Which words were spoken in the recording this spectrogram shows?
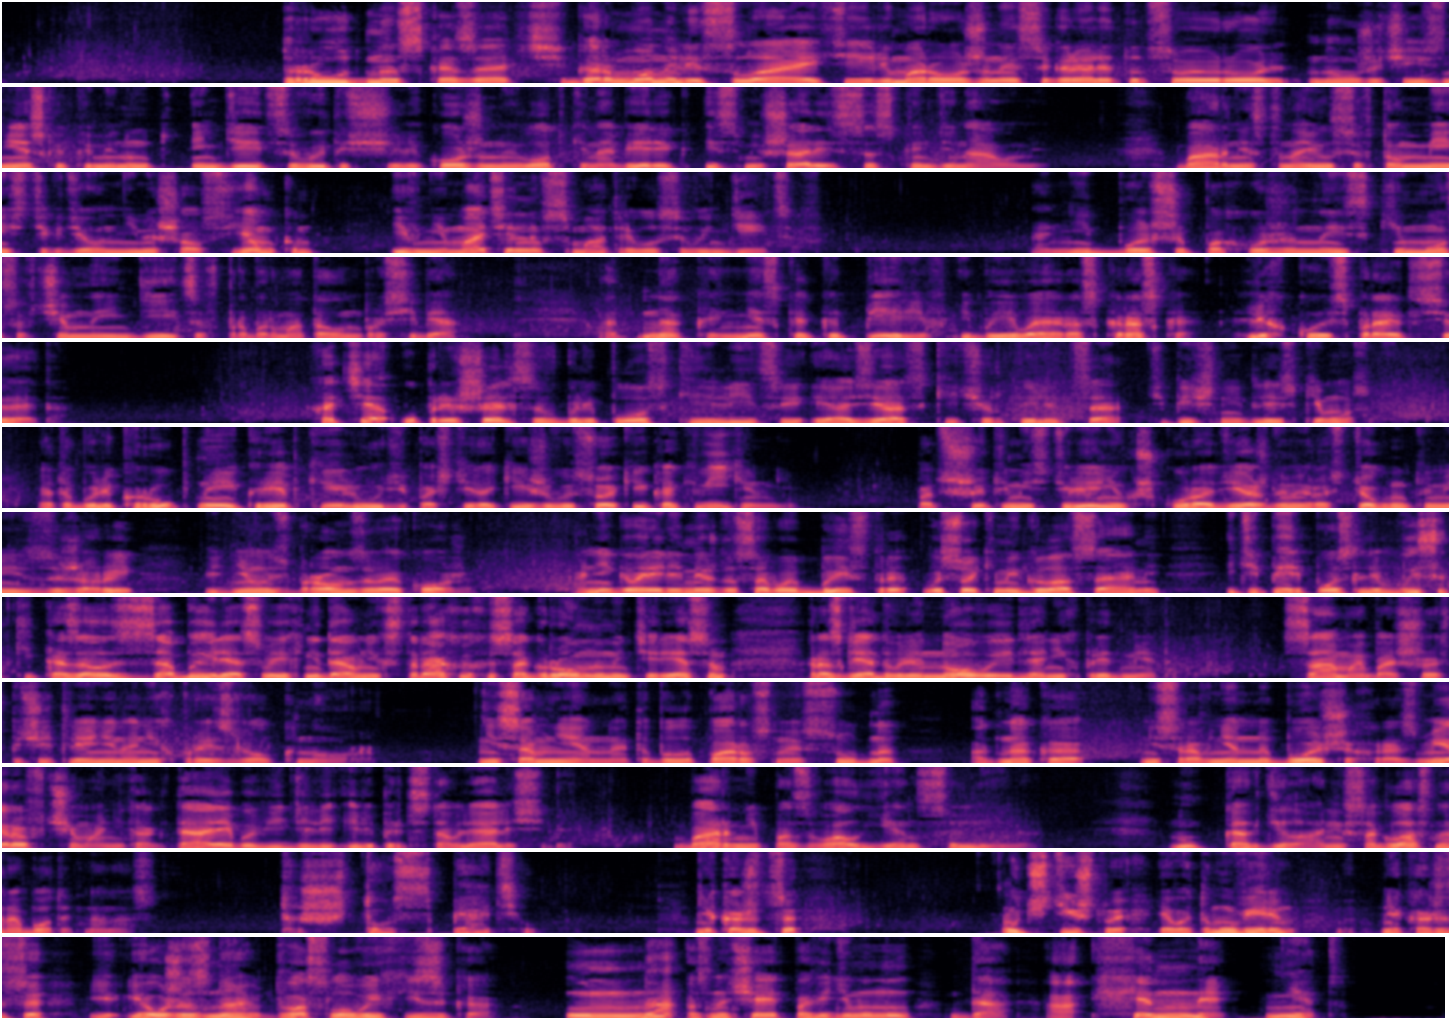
Трудно сказать, гормоны ли слайти или мороженое сыграли тут свою роль, но уже через несколько минут индейцы вытащили кожаные лодки на берег и смешались со скандинавами. Барни остановился в том месте, где он не мешал съемкам, и внимательно всматривался в индейцев. «Они больше похожи на эскимосов, чем на индейцев», — пробормотал он про себя. «Однако несколько перьев и боевая раскраска легко исправят все это». Хотя у пришельцев были плоские лица и азиатские черты лица, типичные для эскимосов, это были крупные и крепкие люди, почти такие же высокие, как викинги. Под сшитыми из тюленях шкур одеждами, расстегнутыми из-за жары, виднелась бронзовая кожа. Они говорили между собой быстро, высокими голосами, и теперь после высадки, казалось, забыли о своих недавних страхах и с огромным интересом разглядывали новые для них предметы. Самое большое впечатление на них произвел Кнор. Несомненно, это было парусное судно, однако несравненно больших размеров, чем они когда-либо видели или представляли себе. Барни позвал Йенса Лина. «Ну, как дела? Они согласны работать на нас?» «Ты что, спятил?» «Мне кажется, учти, что я в этом уверен. Мне кажется, я, я уже знаю два слова их языка. «Унна» означает, по-видимому, «да», а «хенне» — «нет».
